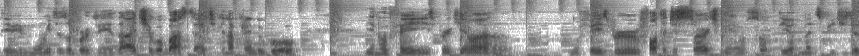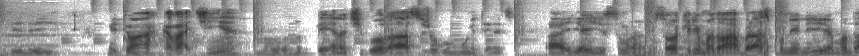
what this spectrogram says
Teve muitas oportunidades, chegou bastante ali na frente do gol. E não fez porque, mano, não fez por falta de sorte mesmo. Solteiro na despedida dele aí. Meteu uma cavadinha no, no pênalti, golaço, jogou muito aí, né? Aí é isso, mano. Só queria mandar um abraço pro Nenê, mandar.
